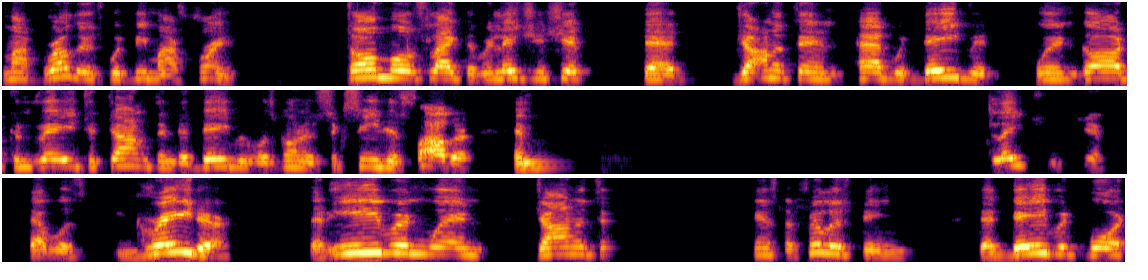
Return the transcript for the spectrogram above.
my brothers would be my friends. It's almost like the relationship that Jonathan had with David when God conveyed to Jonathan that David was going to succeed his father and relationship that was greater that even when Jonathan against the Philistines, that David brought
